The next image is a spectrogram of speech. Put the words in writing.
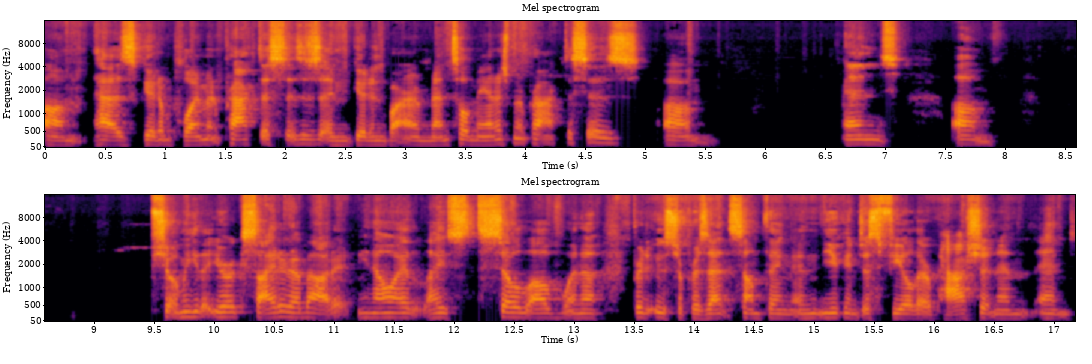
um, has good employment practices and good environmental management practices. Um, and um, show me that you're excited about it. You know, I, I so love when a producer presents something and you can just feel their passion and, and,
